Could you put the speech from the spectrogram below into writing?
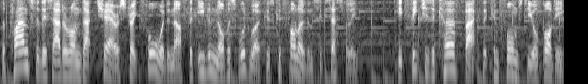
The plans for this Adirondack chair are straightforward enough that even novice woodworkers could follow them successfully. It features a curved back that conforms to your body,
